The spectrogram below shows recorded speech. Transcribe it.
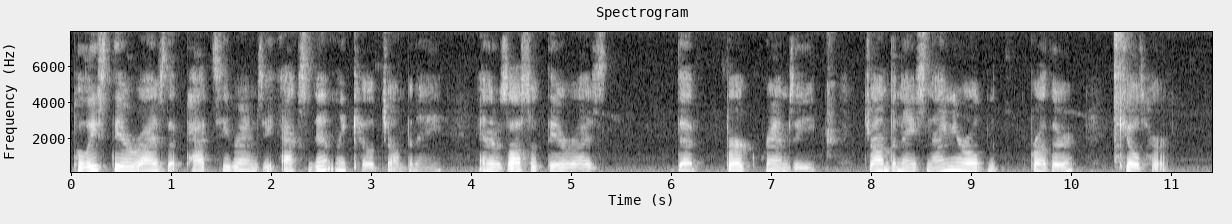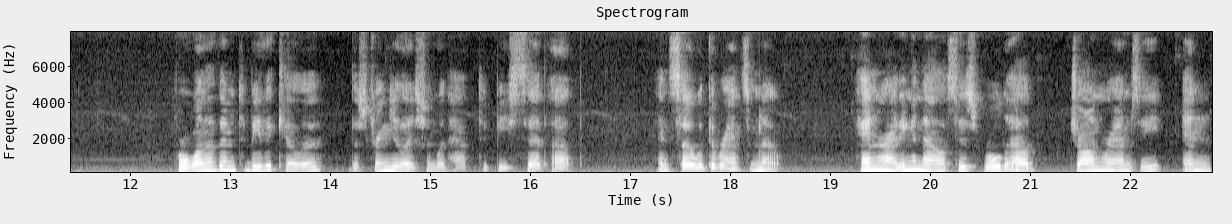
Police theorized that Patsy Ramsey accidentally killed JonBenét, and it was also theorized that Burke Ramsey JonBenét's nine-year-old brother killed her. For one of them to be the killer, the strangulation would have to be set up, and so would the ransom note. Handwriting analysis ruled out John Ramsey and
